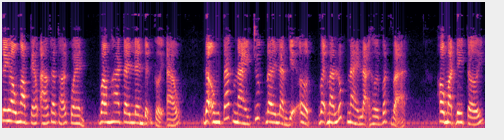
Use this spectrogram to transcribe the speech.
Tùy hầu ngọc kéo áo theo thói quen, vòng hai tay lên định cởi áo động tác này trước đây làm dễ ợt, vậy mà lúc này lại hơi vất vả. Hầu mặt đi tới,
